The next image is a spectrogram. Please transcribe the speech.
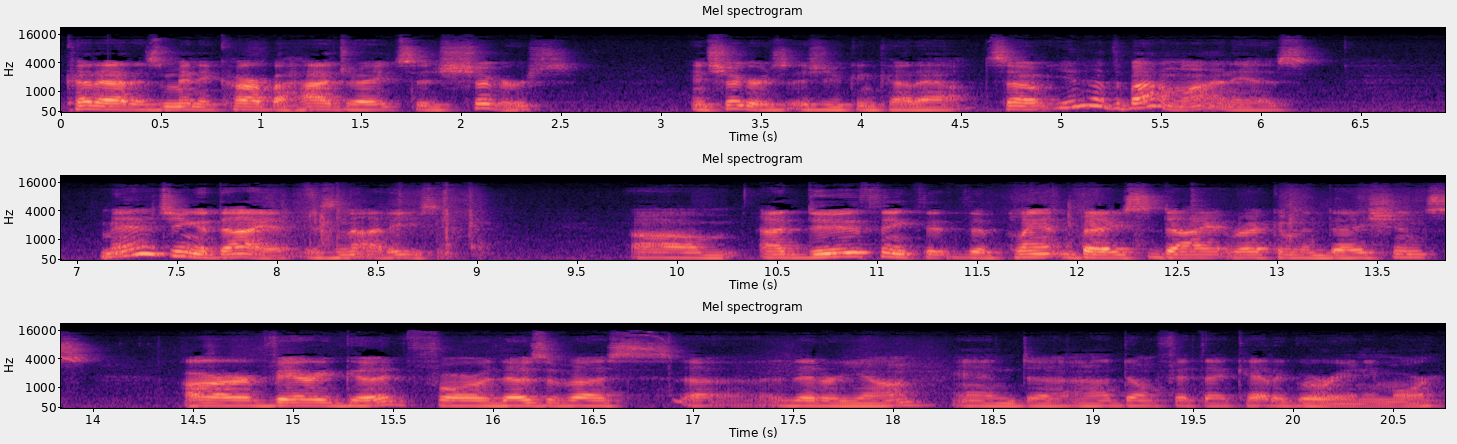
cut out as many carbohydrates as sugars and sugars as you can cut out. So, you know, the bottom line is managing a diet is not easy. Um, I do think that the plant based diet recommendations are very good for those of us uh, that are young, and uh, I don't fit that category anymore.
